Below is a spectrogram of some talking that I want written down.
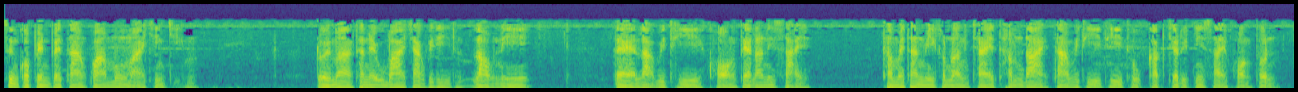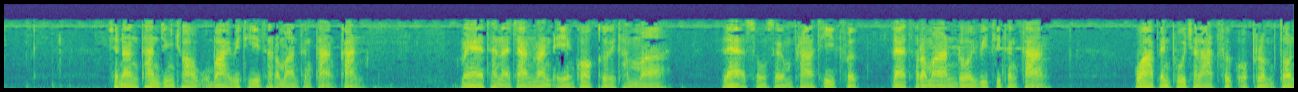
ซึ่งก็เป็นไปตามความมุ่งหมายจริง ๆ โดยมากท่านในอุบายจากวิธีเหล่านี้ แต่ละวิธีของแต่ละนิสัยทำให้ท่านมีกำลังใจทำได้ตามวิธีที่ถูกกับจริตนิสัยของตน ฉะนั้นท่านจึงชอบอุบายวิธีทรมานต่างๆกัน แม้ท่านอาจารย์มั่นเองก็เคยทำมา และส่งเสริมพระที่ฝึกและทรมานโดยวิธีต่างๆ ว่าเป็นผู้ฉลาดฝึกอบรมตน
